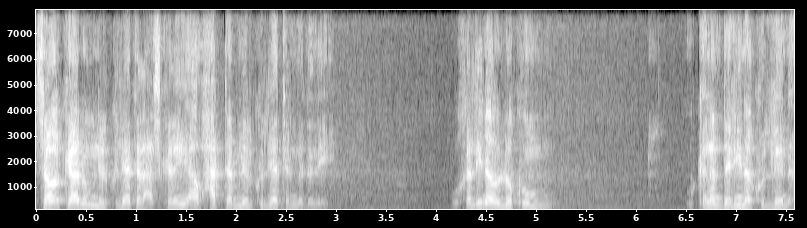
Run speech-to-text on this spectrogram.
سواء كانوا من الكليات العسكرية أو حتى من الكليات المدنية. وخليني أقول لكم والكلام ده لينا كلنا.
